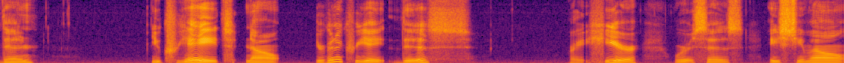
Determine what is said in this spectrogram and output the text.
Then you create, now you're going to create this right here where it says HTML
